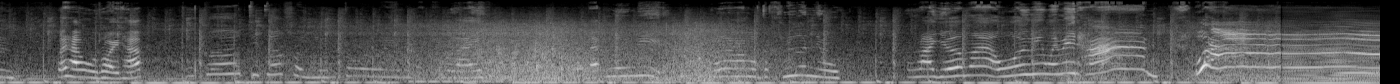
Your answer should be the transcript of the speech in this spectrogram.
ไม่ทันไม่ทันอูถอยทับก็ที่ก็ขอยืมตัวเลยอะไรแป๊บนึงดิกำลังมันจะเคลื่อนอยู่มันมาเยอะมาก โอ้ยวิ่งไปไม่ทันว้าว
